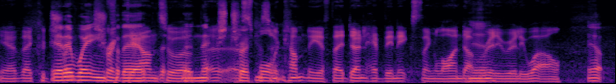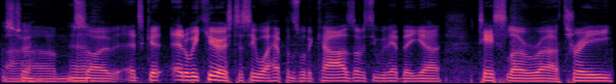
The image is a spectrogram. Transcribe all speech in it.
Yeah, they could Yeah, shrink, they're waiting shrink for their- down to a, next a- a smaller company if they don't have their next thing lined up Yeah. really, really well. Yep, that's true. Um, Yeah. So it's good. It'll be curious to see what happens with the cars. Obviously, we've had the uh, Tesla uh, three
